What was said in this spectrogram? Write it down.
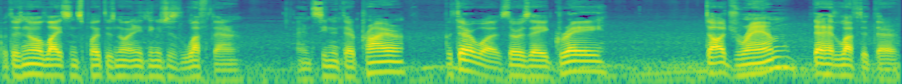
but there's no license plate. There's no anything. It's just left there. I hadn't seen it there prior, but there it was. There was a gray Dodge Ram that had left it there.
